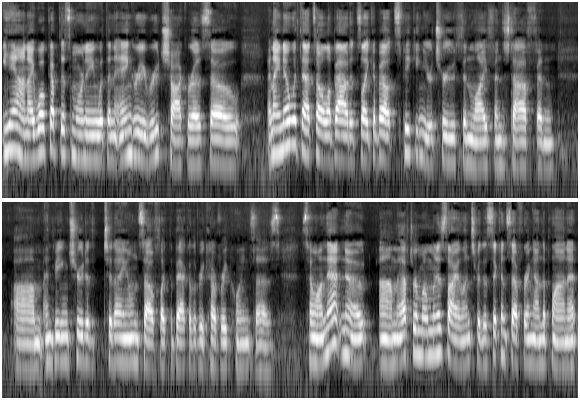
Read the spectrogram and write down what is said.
yeah, and I woke up this morning with an angry root chakra, so, and I know what that's all about. It's like about speaking your truth in life and stuff, and um, and being true to, to thy own self, like the back of the recovery coin says. So, on that note, um, after a moment of silence for the sick and suffering on the planet,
